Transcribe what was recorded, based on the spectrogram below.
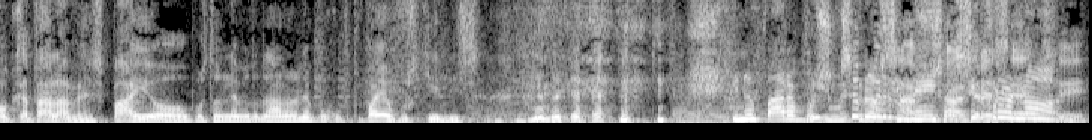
Ω, κατάλαβες. Πάει ο. Πώς τον λέμε τον άλλον, ναι, που του πάει ο Φουσκίδης. είναι πάρα πολύ Πώς μικρός. ξεπερνάς Είναι τους 20 άντρες χρονών. έτσι;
